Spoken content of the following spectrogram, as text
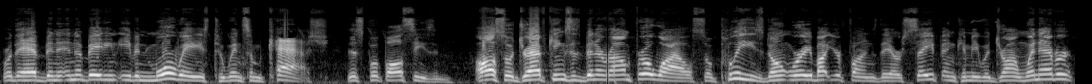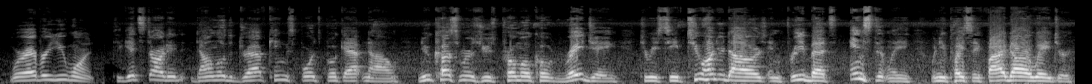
where they have been innovating even more ways to win some cash this football season. Also, DraftKings has been around for a while, so please don't worry about your funds. They are safe and can be withdrawn whenever, wherever you want. To get started, download the DraftKings Sportsbook app now. New customers use promo code RAYJAY to receive $200 in free bets instantly when you place a $5 wager.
